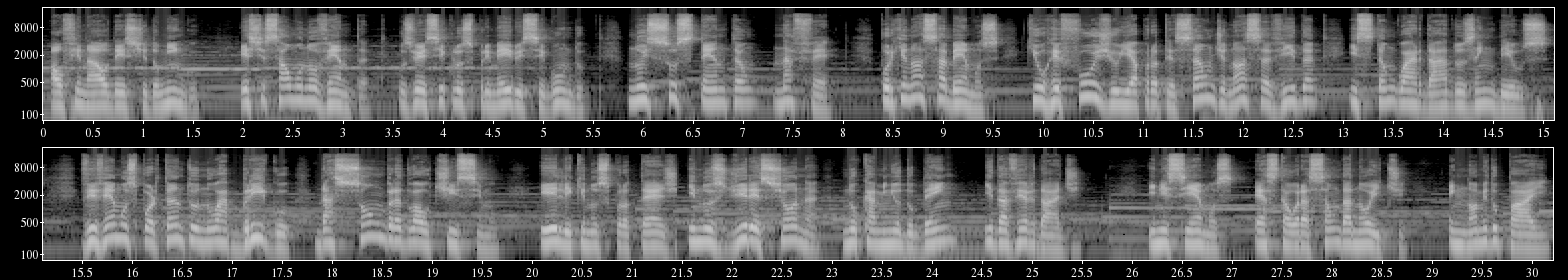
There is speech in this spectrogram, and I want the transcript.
Ao final deste domingo, este Salmo 90, os versículos 1 e 2, nos sustentam na fé, porque nós sabemos que o refúgio e a proteção de nossa vida estão guardados em Deus Vivemos, portanto, no abrigo da sombra do Altíssimo, Ele que nos protege e nos direciona no caminho do bem e da verdade. Iniciemos esta oração da noite, em nome do Pai,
